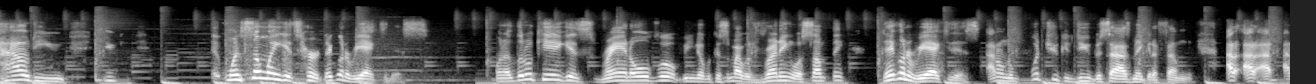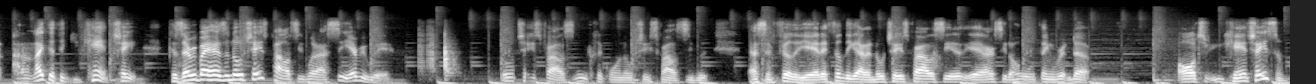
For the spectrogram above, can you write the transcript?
how do you you when someone gets hurt, they're going to react to this. When a little kid gets ran over, you know, because somebody was running or something, they're going to react to this. I don't know what you can do besides make it a felony. I I I, I don't like to think you can't chase because everybody has a no chase policy. What I see everywhere, no chase policy. Let me click on no chase policy, but that's in Philly. Yeah, that Philly got a no chase policy. Yeah, I see the whole thing written up. All you can't chase them,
